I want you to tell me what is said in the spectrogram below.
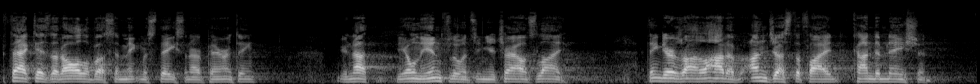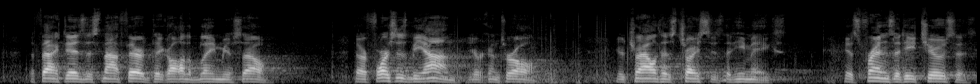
The fact is that all of us make mistakes in our parenting. You're not the only influence in your child's life. I think there's a lot of unjustified condemnation. The fact is, it's not fair to take all the blame yourself. There are forces beyond your control. Your child has choices that he makes, his friends that he chooses,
